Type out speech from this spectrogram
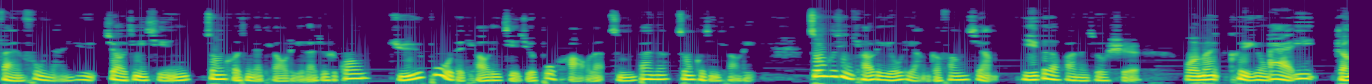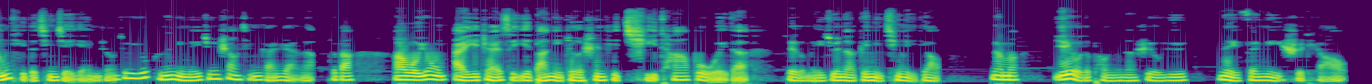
反复难愈，就要进行综合性的调理了。就是光局部的调理解决不好了，怎么办呢？综合性调理，综合性调理有两个方向。一个的话呢，就是我们可以用艾依整体的清洁炎症，就是有可能你霉菌上行感染了，对吧？啊，我用艾依 GSE 把你这个身体其他部位的这个霉菌呢给你清理掉。那么也有的朋友呢是由于内分泌失调、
